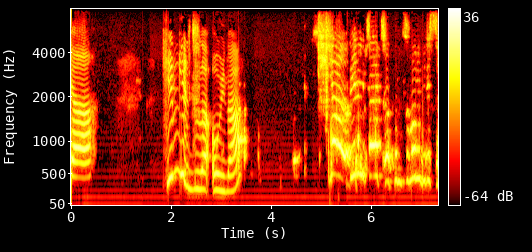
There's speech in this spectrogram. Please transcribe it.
ya. Kim girdi la oyuna? Ya benim bir tane takıntılım birisi.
